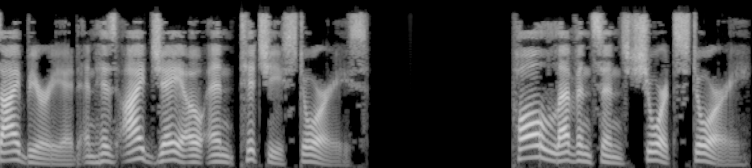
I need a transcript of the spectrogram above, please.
Cyberiad and his IJON Tichy stories. Paul Levinson's short story,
